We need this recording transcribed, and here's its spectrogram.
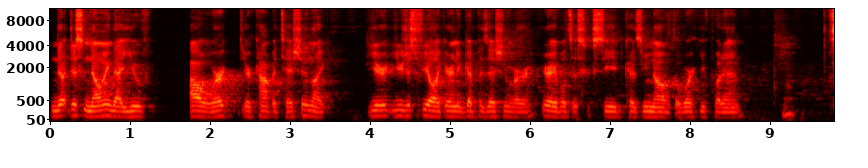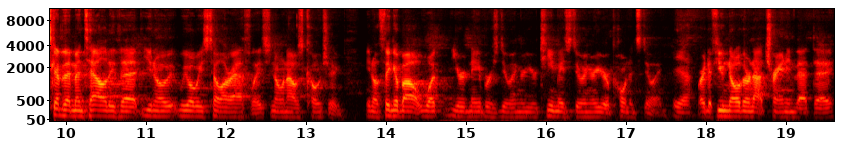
no, just knowing that you've outworked your competition like you're you just feel like you're in a good position where you're able to succeed because you know the work you've put in. It's kind of that mentality that you know we always tell our athletes. You know, when I was coaching, you know, think about what your neighbor's doing or your teammates doing or your opponent's doing. Yeah. Right. If you know they're not training that day,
